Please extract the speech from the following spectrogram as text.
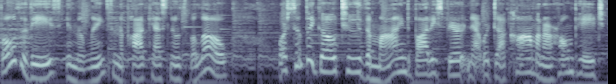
both of these in the links in the podcast notes below, or simply go to the mindbodyspiritnetwork.com on our homepage.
